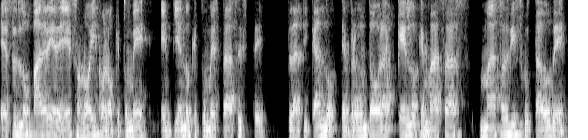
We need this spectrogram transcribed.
eso es lo padre de eso, ¿no? Y con lo que tú me, entiendo que tú me estás este, platicando, te pregunto ahora, ¿qué es lo que más has, más has disfrutado de,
